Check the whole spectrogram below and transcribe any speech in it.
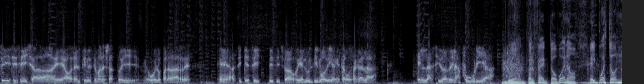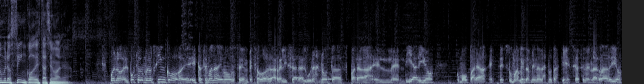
Sí, sí, sí, ya eh, ahora el fin de semana ya estoy, me vuelvo para Darre, eh, así que sí, sí, sí, yo hoy el último día que estamos acá en la en la ciudad de la furia. Bien, perfecto. Bueno, el puesto número 5 de esta semana. Bueno, el puesto número 5, esta semana hemos empezado a realizar algunas notas para el, diario, como para este, sumarle también a las notas que se hacen en la radio.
